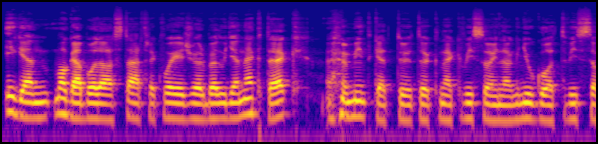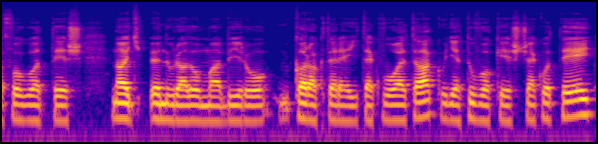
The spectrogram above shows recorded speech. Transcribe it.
Igen, magából a Star Trek Voyager-ből ugye nektek, mindkettőtöknek viszonylag nyugodt, visszafogott és nagy önuralommal bíró karaktereitek voltak, ugye Tuvok és Csekotély,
